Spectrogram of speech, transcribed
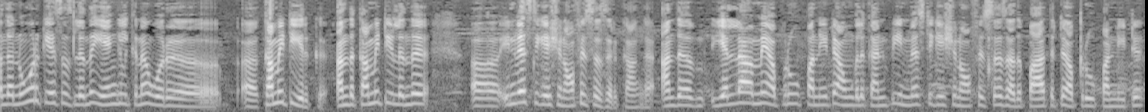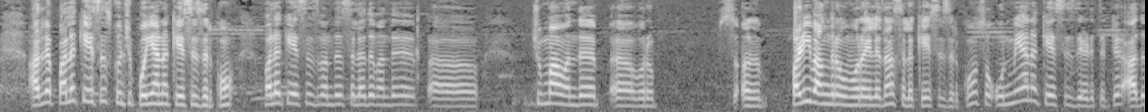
அந்த நூறு கேசஸ்லேருந்து எங்களுக்குன்னு எங்களுக்குன்னா ஒரு கமிட்டி இருக்குது அந்த கமிட்டிலேருந்து இன்வெஸ்டிகேஷன் ஆஃபீஸர்ஸ் இருக்காங்க. அந்த எல்லாமே அப்ரூவ் பண்ணிவிட்டு அவங்களுக்கு அனுப்பி இன்வெஸ்டிகேஷன் ஆஃபீஸர்ஸ் அதை பார்த்துட்டு அப்ரூவ் பண்ணிவிட்டு அதில் பல கேசஸ் கொஞ்சம் பொய்யான கேசஸ் இருக்கும். பல கேசஸ் வந்து சிலது வந்து சும்மா வந்து ஒரு பழி வாங்குற முறையில் தான் சில கேசஸ் இருக்கும். ஸோ உண்மையான கேசஸ் எடுத்துகிட்டு அது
